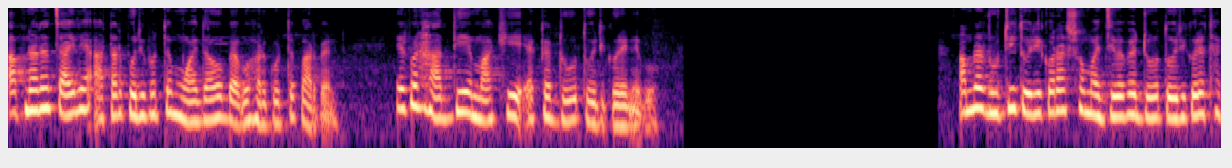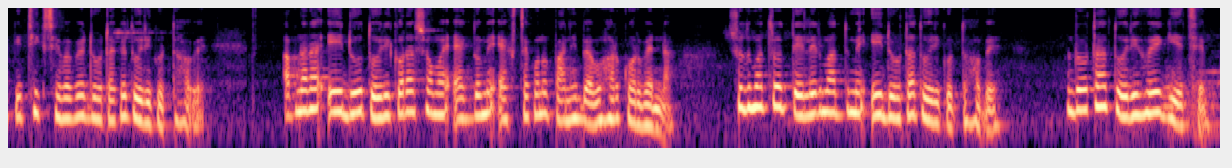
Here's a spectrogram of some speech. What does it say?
আপনারা চাইলে আটার পরিবর্তে ময়দাও ব্যবহার করতে পারবেন। এরপর হাত দিয়ে মাখিয়ে একটা ডো তৈরি করে নেব। আমরা রুটি তৈরি করার সময় যেভাবে ডো তৈরি করে থাকি, ঠিক সেভাবে ডোটাকে তৈরি করতে হবে। আপনারা এই ডো তৈরি করার সময় একদমই এক্সট্রা কোনো পানি ব্যবহার করবেন না। শুধুমাত্র তেলের মাধ্যমে এই ডোটা তৈরি করতে হবে। ডোটা তৈরি হয়ে গিয়েছে।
